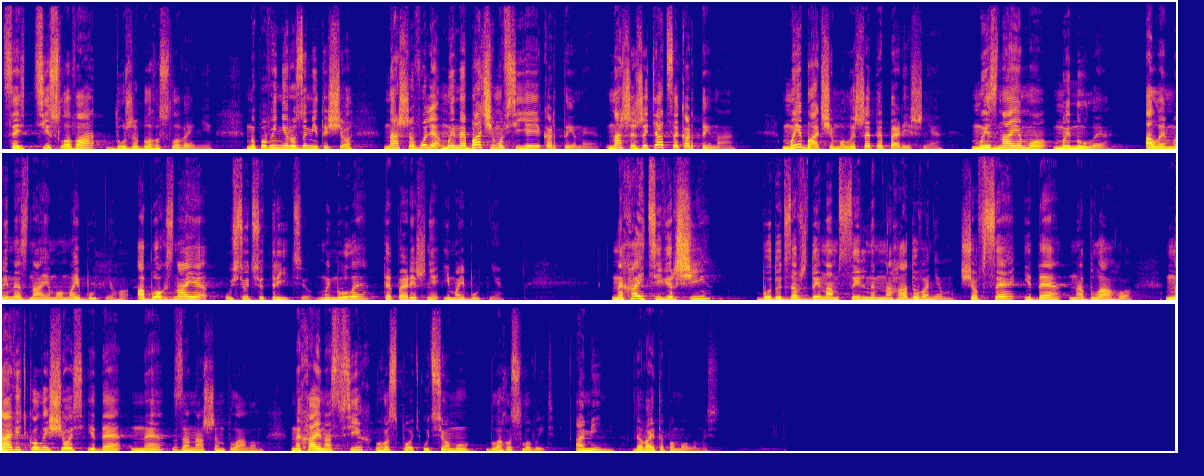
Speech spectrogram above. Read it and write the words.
Це, ці слова дуже благословенні. Ми повинні розуміти, що наша воля, ми не бачимо всієї картини. Наше життя це картина. Ми бачимо лише теперішнє. Ми знаємо минуле, але ми не знаємо майбутнього. А Бог знає усю цю трійцю минуле, теперішнє і майбутнє. Нехай ці вірші будуть завжди нам сильним нагадуванням, що все іде на благо, навіть коли щось іде не за нашим планом. Нехай нас всіх Господь у цьому благословить. Амінь. Давайте помолимось.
